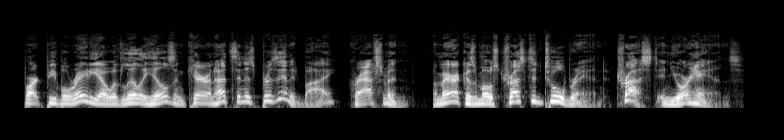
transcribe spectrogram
Spark People Radio with Lily Hills and Karen Hudson is presented by Craftsman, America's most trusted tool brand. Trust in your hands.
